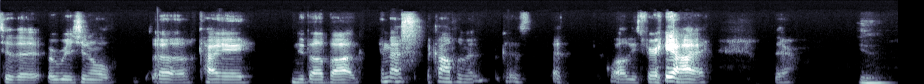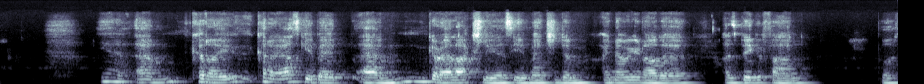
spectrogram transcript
to the original uh, Cahiers Nouvelle Vague. And that's a compliment because that quality is very high there. Yeah. Yeah. Um, could I could I ask you about um, Garrel actually, as you mentioned him? I know you're not a as big a fan, but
